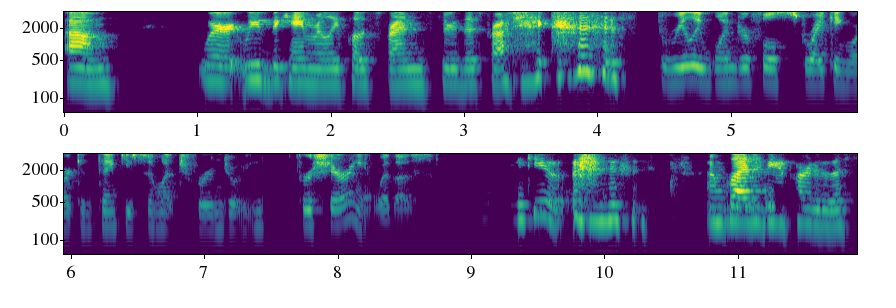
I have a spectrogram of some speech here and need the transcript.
um, we're we've became really close friends through this project. it's really wonderful, striking work, and thank you so much for enjoying for sharing it with us. Thank you. I'm glad to be a part of this.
